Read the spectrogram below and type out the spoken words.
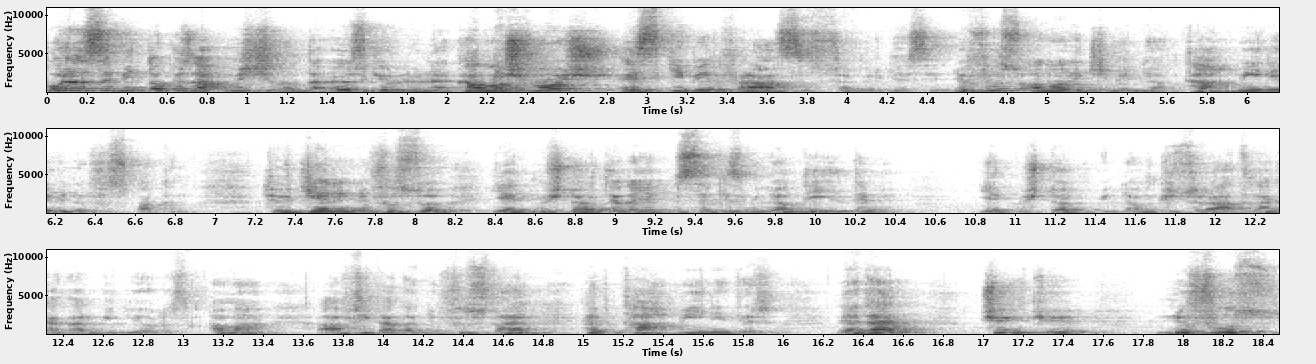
Burası 1960 yılında özgürlüğüne kavuşmuş eski bir Fransız sömürgesi. Nüfus 10-12 milyon. Tahmini bir nüfus bakın. Türkiye'nin nüfusu 74 ya da 78 milyon değil değil mi? 74 milyon küsuratına kadar biliyoruz. Ama Afrika'da nüfuslar hep tahminidir. Neden? Çünkü nüfus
